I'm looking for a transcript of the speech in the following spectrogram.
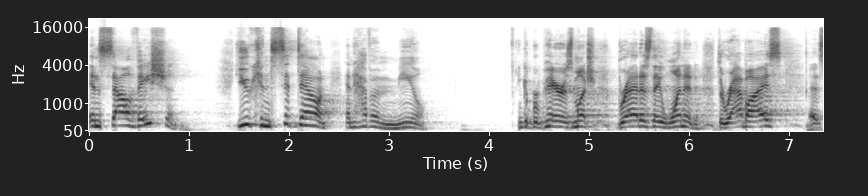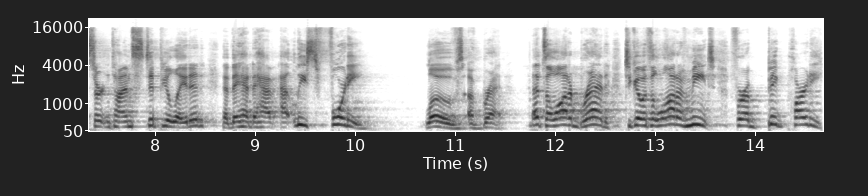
in salvation. You can sit down and have a meal. You could prepare as much bread as they wanted. The rabbis at certain times stipulated that they had to have at least 40 loaves of bread. That's a lot of bread to go with a lot of meat for a big party,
